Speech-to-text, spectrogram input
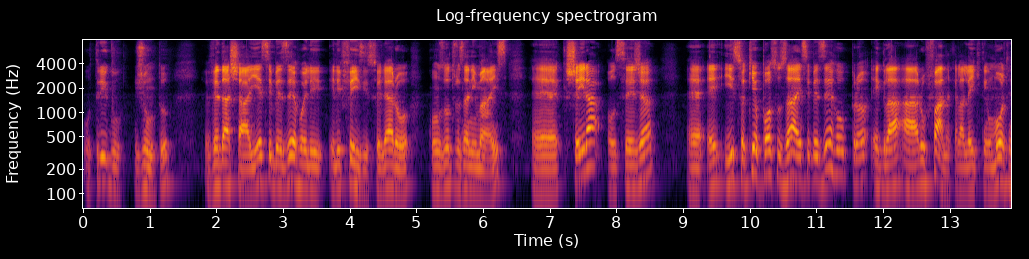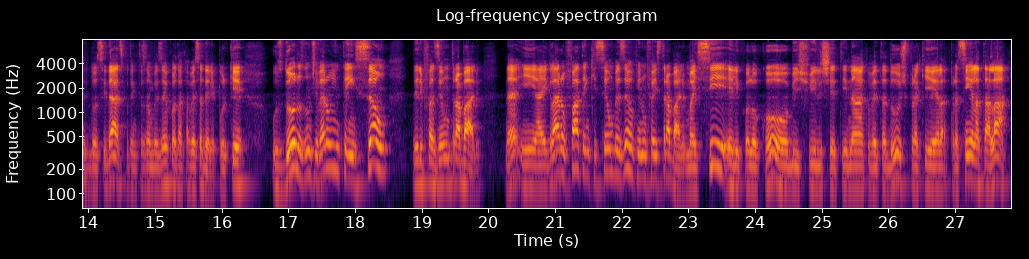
o trigo junto. Vedachá. E esse bezerro ele ele fez isso, ele arou com os outros animais. É, cheira, ou seja, é, é, isso aqui eu posso usar esse bezerro para eglar a arufá, naquela lei que tem um morto entre duas cidades, que eu tenho que trazer um bezerro e cortar a cabeça dele, porque os donos não tiveram intenção dele fazer um trabalho. né? E claro, o fato tem que ser um bezerro que não fez trabalho. Mas se ele colocou o bishvil shetina kavetadush para que ela, para sim ela tá lá,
